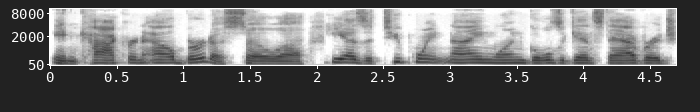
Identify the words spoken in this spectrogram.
in Cochrane, Alberta. So uh, he has a 2.91 goals against average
